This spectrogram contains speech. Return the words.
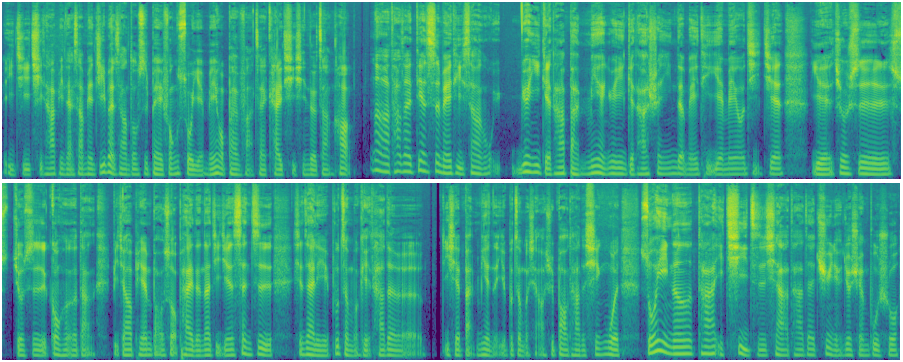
以及其他平台上面，基本上都是被封锁，也没有办法再开启新的账号。那他在电视媒体上愿意给他版面、愿意给他声音的媒体也没有几间，也就是就是共和党比较偏保守派的那几间，甚至现在也不怎么给他的一些版面的，也不怎么想要去报他的新闻。所以呢，他一气之下，他在去年就宣布说，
